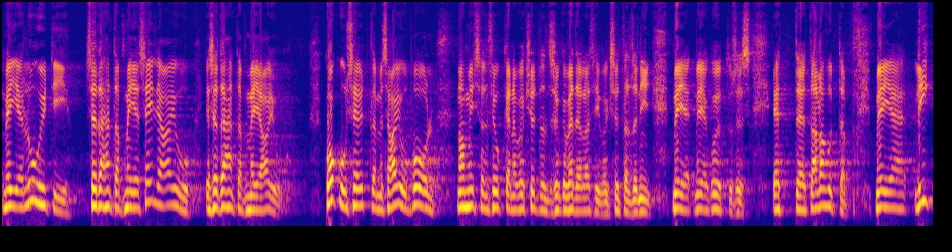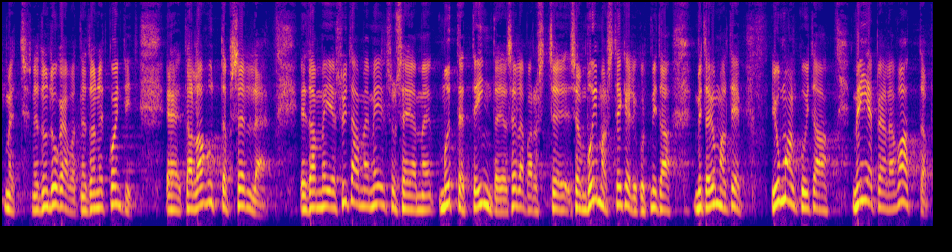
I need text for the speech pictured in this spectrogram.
meie luuüdi, see tähendab meie seljaaju ja see tähendab meie aju kogu see, ütleme, see ajupool, noh, mis on niisugune, võiks ütelda, niisugune vedelasi, võiks ütelda nii, meie, meie kujutuses, et ta lahutab meie liikmed, need on tugevad, need on need kondid. Eh, ta lahutab selle, ta on meie südamemeelsuse ja me mõtete hinda ja sellepärast see, see on võimas tegelikult, mida, mida jumal teeb. jumal, kui ta meie peale vaatab,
